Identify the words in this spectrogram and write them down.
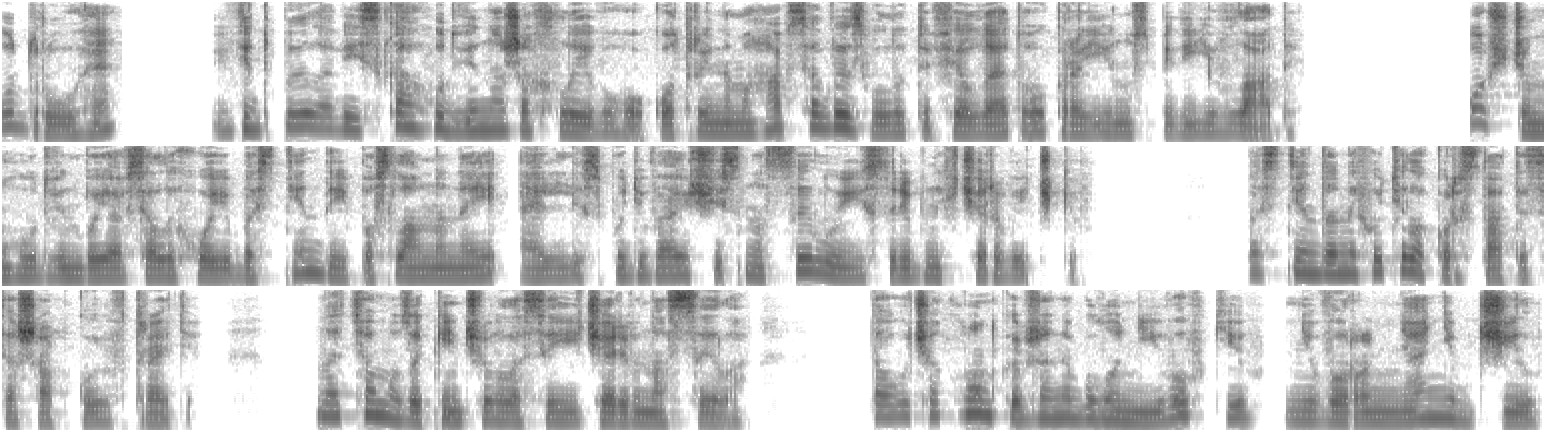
Удруге, відбила війська Гудвіна Жахливого, котрий намагався визволити фіолетову країну з-під її влади. Ось чому Гудвін боявся лихої Бастінди і послав на неї Еллі, сподіваючись на силу її срібних черевичків. Бастінда не хотіла користатися шапкою втретє. На цьому закінчувалася її чарівна сила. Та у чаклунки вже не було ні вовків, ні вороння, ні бджіл,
